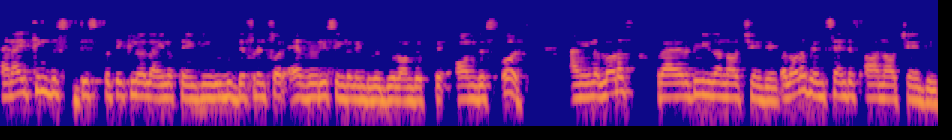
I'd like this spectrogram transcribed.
And I think this, this particular line of thinking will be different for every single individual on this, on this earth. I mean, a lot of priorities are now changing. A lot of incentives are now changing.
